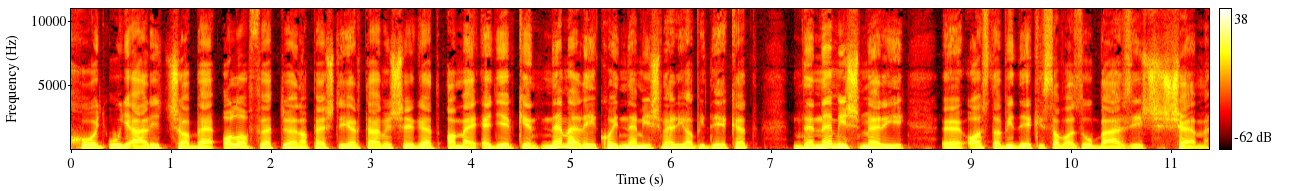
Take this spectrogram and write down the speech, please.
hogy úgy állítsa be alapvetően a pesti értelmiséget, amely egyébként nem elég, hogy nem ismeri a vidéket, de nem ismeri azt a vidéki szavazóbázis sem,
